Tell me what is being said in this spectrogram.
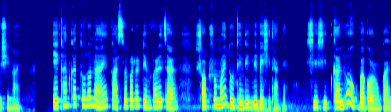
বেশি নয়। এখানকার তুলনায় কাঁচরাপাড়ার টেম্পারেচার সবসময় দু তিন ডিগ্রি বেশি থাকে, সে শীতকাল হোক বা গরমকাল।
